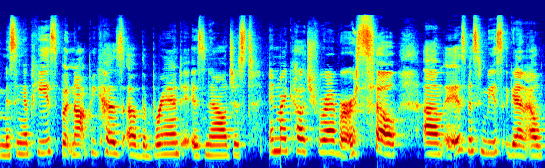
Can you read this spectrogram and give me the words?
missing a piece, but not because of the brand. It is now just in my couch forever. So um, it is missing a piece. Again, I'll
